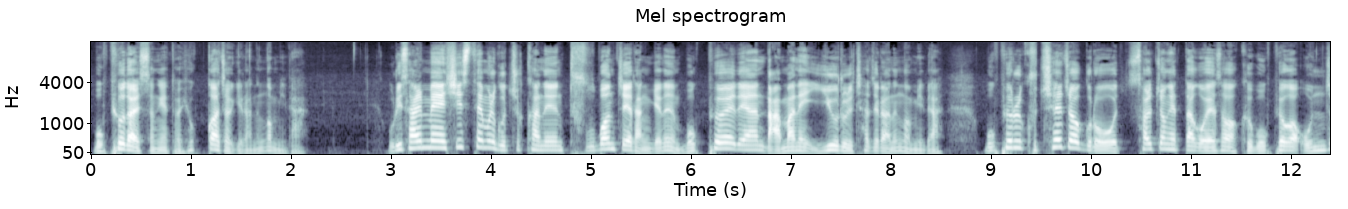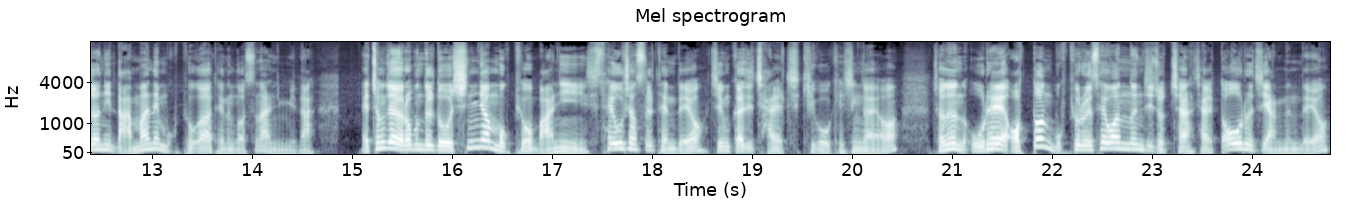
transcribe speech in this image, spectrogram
목표 달성에 더 효과적이라는 겁니다. 우리 삶의 시스템을 구축하는 두 번째 단계는 목표에 대한 나만의 이유를 찾으라는 겁니다. 목표를 구체적으로 설정했다고 해서 그 목표가 온전히 나만의 목표가 되는 것은 아닙니다. 애청자 여러분들도 신년 목표 많이 세우셨을 텐데요. 지금까지 잘 지키고 계신가요? 저는 올해 어떤 목표를 세웠는지조차 잘 떠오르지 않는데요.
